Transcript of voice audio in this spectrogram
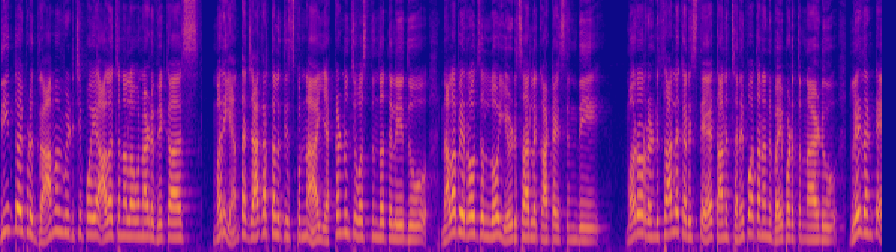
దీంతో ఇప్పుడు గ్రామం విడిచిపోయే ఆలోచనలో ఉన్నాడు వికాస్. మరి ఎంత జాగ్రత్తలు తీసుకున్నా ఎక్కడి నుంచి వస్తుందో తెలియదు నలభై రోజుల్లో ఏడు సార్లు కాటేసింది. మరో రెండు సార్లు కరిస్తే తాను చనిపోతానని భయపడుతున్నాడు. లేదంటే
